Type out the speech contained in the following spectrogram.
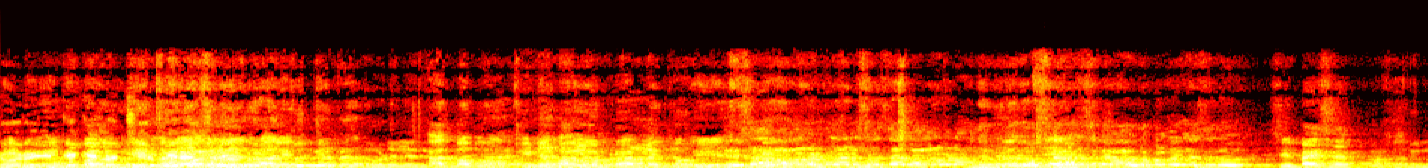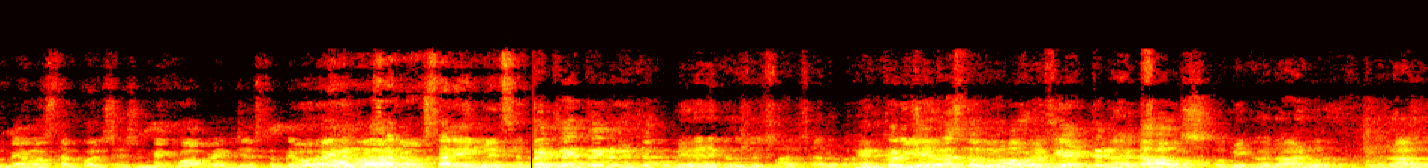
డోర్ వెనకకెళ్ళి వచ్చి మీరు అసలు. Bye, sir. మేము వస్తాం పోలీస్ స్టేషన్ మేము కోఆపరేట్ చేస్తాం. సార్ ఏం లేదు సార్ ఎట్లా ఎంటర్ అయినావు ఇంట్లోకి? మేము వెనక నుంచి వచ్చినాం సార్ వెనక నుంచి ఎట్లా? మీకు రాంగ్ రాంగ్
